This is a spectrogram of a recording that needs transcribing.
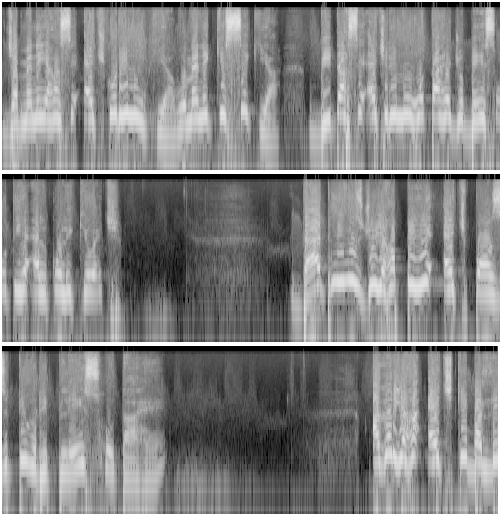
जब मैंने यहाँ से H को रिमूव किया, वो मैंने किससे किया? बीटा से H रिमूव होता है जो बेस होती है alcoholic Q H that means जो यहाँ पे ये एच पॉजिटिव रिप्लेस होता है, अगर यहाँ एच के बदले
